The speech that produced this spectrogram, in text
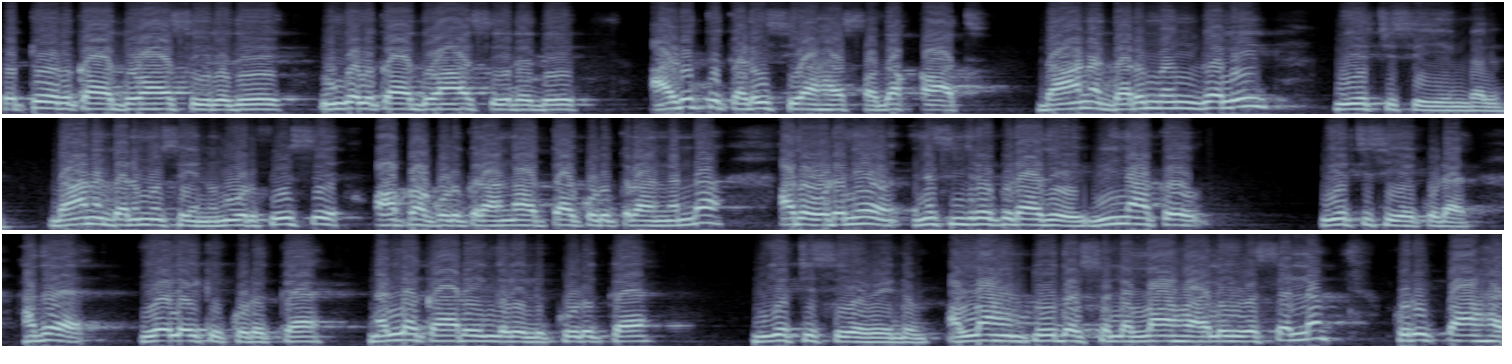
பெற்றோருக்கா துவா செய்யறது உங்களுக்கா துவா செய்யறது அடுத்து கடைசியாக சதகாத். தான தர்மங்களில் முயற்சி செய்யுங்கள். தான தர்மம் செய்யணும். ஒரு ஃபீஸ் பாப்பா கொடுக்குறாங்க அத்தா கொடுக்குறாங்கன்னா அதை உடனே என்ன செஞ்சிடக்கூடாது? வீணாக்க முயற்சி செய்யக்கூடாது. அதை ஏழைக்கு கொடுக்க நல்ல காரியங்களில் கொடுக்க முயற்சி செய்ய வேண்டும். அல்லாஹின் தூதர் சொல்லாஹ் அலி வசல்லம் குறிப்பாக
